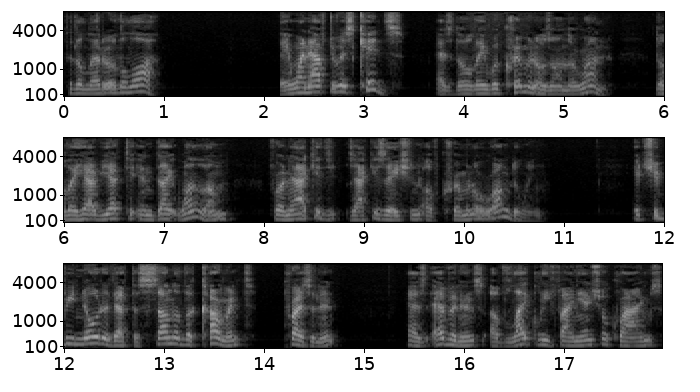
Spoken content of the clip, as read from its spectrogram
to the letter of the law. They went after his kids as though they were criminals on the run, though they have yet to indict one of them for an accusation of criminal wrongdoing. It should be noted that the son of the current president has evidence of likely financial crimes,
